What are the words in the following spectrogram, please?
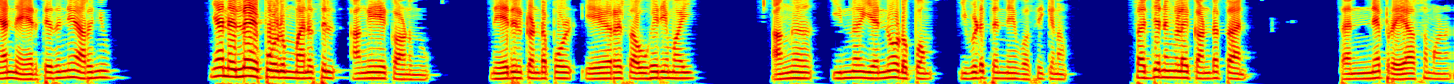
ഞാൻ നേരത്തെ തന്നെ അറിഞ്ഞു. ഞാൻ എല്ലാ എപ്പോഴും മനസ്സിൽ അങ്ങയെ കാണുന്നു. നേരിൽ കണ്ടപ്പോൾ ഏറെ സൗകര്യമായി അങ്ങ് ഇന്ന് എന്നോടൊപ്പം ഇവിടെ തന്നെ വസിക്കണം. സജ്ജനങ്ങളെ കണ്ടെത്താൻ തന്നെ പ്രയാസമാണ്.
